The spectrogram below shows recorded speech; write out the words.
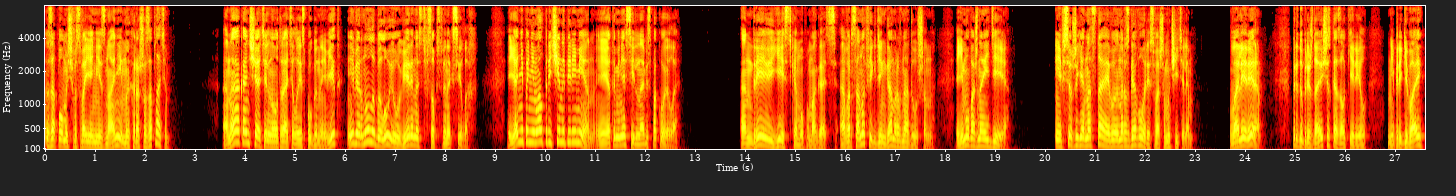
За помощь в освоении знаний мы хорошо заплатим. Она окончательно утратила испуганный вид и вернула былую уверенность в собственных силах. Я не понимал причины перемен, и это меня сильно обеспокоило. Андрею есть кому помогать, а Варсонофий к деньгам равнодушен. Ему важна идея. И все же я настаиваю на разговоре с вашим учителем. «Валерия!» — предупреждающе сказал Кирилл. «Не перегибай!»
